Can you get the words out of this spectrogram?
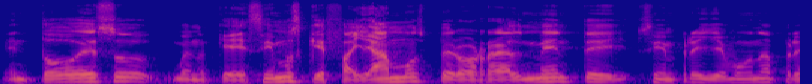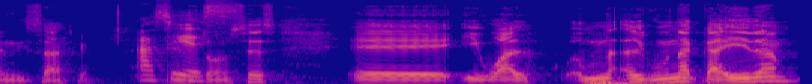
en todo eso, bueno, que decimos que fallamos, pero realmente siempre lleva un aprendizaje. Así Entonces, es. eh, igual, una, alguna caída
